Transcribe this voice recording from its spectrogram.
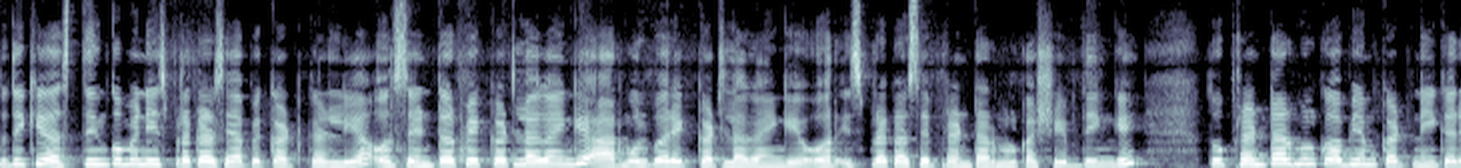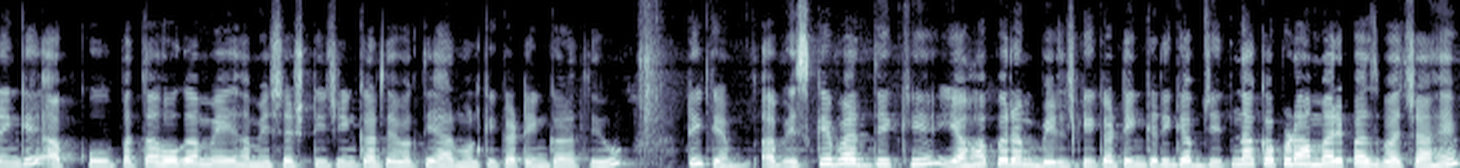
तो देखिए, अस्तिन को मैंने इस प्रकार से यहाँ पे कट कर लिया और सेंटर पे कट लगाएँगे आर्मोल पर एक कट लगाएँगे और इस प्रकार से फ्रंट आर्मोल का शेप देंगे। तो फ्रंट आर्मोल को अभी हम कट नहीं करेंगे। आपको पता होगा, मैं हमेशा स्टिचिंग करते वक्त ही आर्मोल की कटिंग करती हूँ, ठीक है? अब इसके बाद देखिए, यहाँ पर हम बेल्ट की कटिंग करेंगे। अब जितना कपड़ा हमारे पास बचा है,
